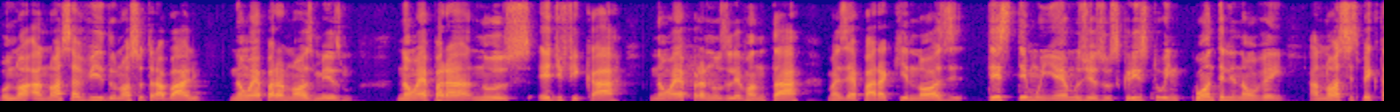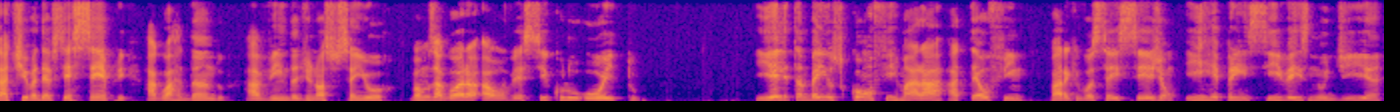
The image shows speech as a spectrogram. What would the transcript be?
No, a nossa vida, o nosso trabalho não é para nós mesmos, não é para nos edificar, não é para nos levantar, mas é para que nós testemunhemos Jesus Cristo enquanto ele não vem. A nossa expectativa deve ser sempre aguardando a vinda de nosso Senhor. Vamos agora ao versículo 8. E ele também os confirmará até o fim, para que vocês sejam irrepreensíveis no dia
